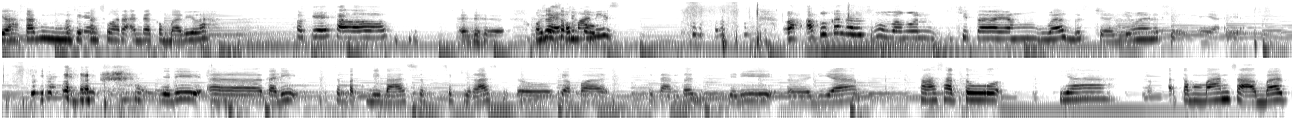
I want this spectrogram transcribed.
Silahkan menunjukkan okay. suara anda kembali lah. Oke, okay, halo. Aduh, maksudnya sok manis. lah, aku kan harus membangun cita yang bagus, Cia. Gimana sih? Iya, iya. ya, jadi jadi uh, tadi sempat dibahas sekilas gitu siapa si tante jadi uh, dia salah satu ya teman sahabat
